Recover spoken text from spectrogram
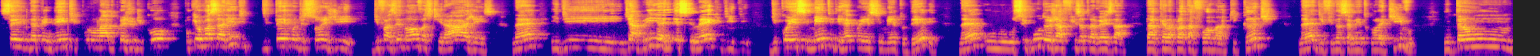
ser independente, por um lado, prejudicou, porque eu gostaria de, de ter condições de, de fazer novas tiragens, né? E de, de abrir esse leque de, de, de conhecimento e de reconhecimento dele, né? O, o segundo eu já fiz através da, daquela plataforma Kikante, né? De financiamento coletivo então,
